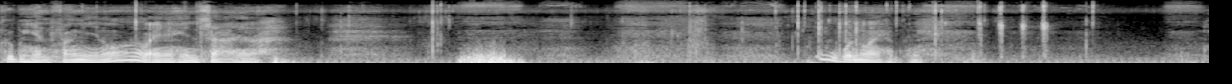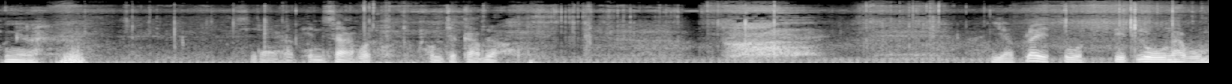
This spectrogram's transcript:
ก็ไม่เห็นฟังนี่เนาะอะไรเห็นสายนะอู้บนหน่อยครับนี่มึงนี่ล่ะเสิได้ครับเห็นสาพดผมจะกลับแล้ว เหยียบไล่ตูดปิดรูนะครับผม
